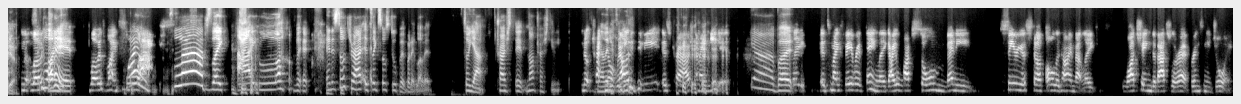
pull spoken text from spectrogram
Yeah. Love is love Blind. it Love is Blind slaps. slaps like i love it and it's so trash it's like so stupid but i love it so yeah trash it not trash tv No, tra- Reality no, TV. reality TV is trash, and I need it. yeah but like it's my favorite thing. Like I watch so many serious stuff all the time that like watching The Bachelorette brings me joy.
